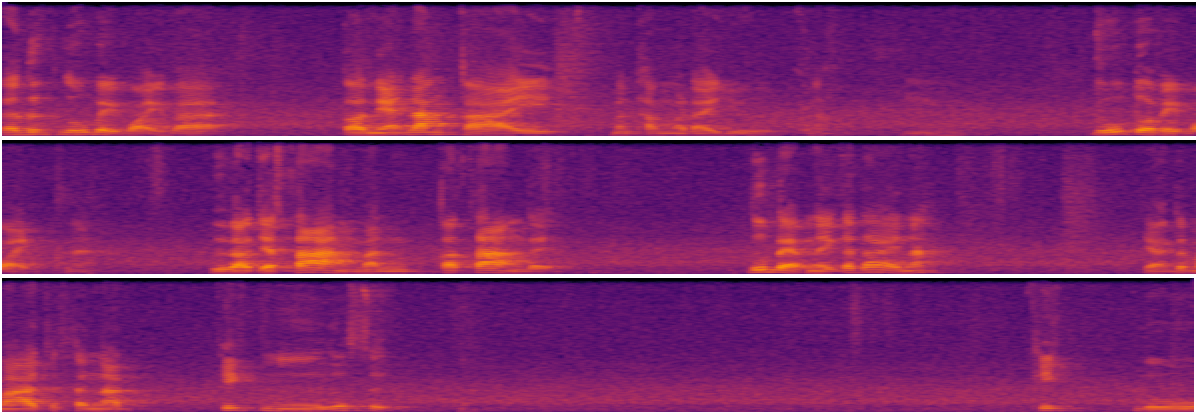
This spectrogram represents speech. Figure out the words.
ระลึกรู้บ่อยๆว่า ตอนนี้ร่างกายมันทำอะไรอยู่นะรู้ตัวบ่อยๆนะหรือเราจะสร้างมันก็สร้างได้ รูปแบบไหนก็ได้นะ อย่างจะมาอาจจะถนัดพลิกมือรู้สึกพลิกรู้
